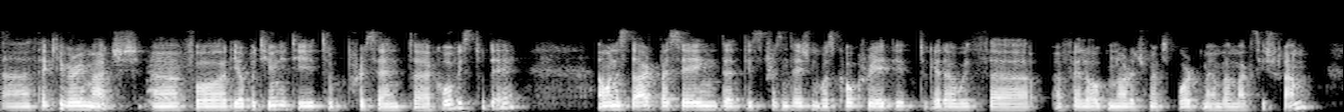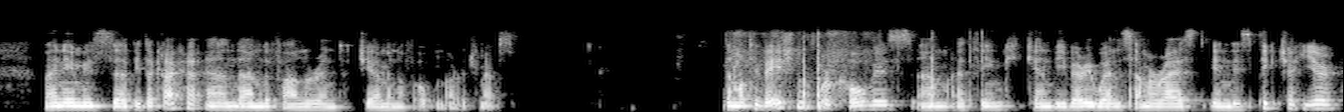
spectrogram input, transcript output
Uh, thank you very much uh, for the opportunity to present uh, COVIS today. I want to start by saying that this presentation was co-created together with uh, a fellow Open Knowledge Maps board member, Maxi Schramm. My name is uh, Peter Kraker and I'm the founder and chairman of Open Knowledge Maps. The motivation for COVIS, um, I think, can be very well summarized in this picture here.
